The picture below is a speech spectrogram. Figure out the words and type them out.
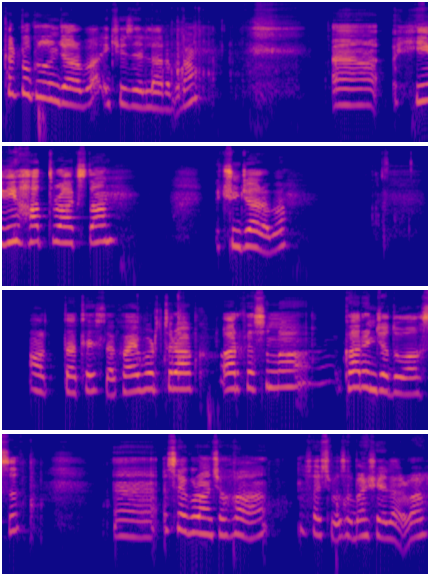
49. araba 250 arabadan. Ee, Heavy Hot Trucks'tan 3. araba. Altta Tesla Cybertruck. Arkasında karınca duası. Ee, Segurança falan. Saçma sapan şeyler var.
